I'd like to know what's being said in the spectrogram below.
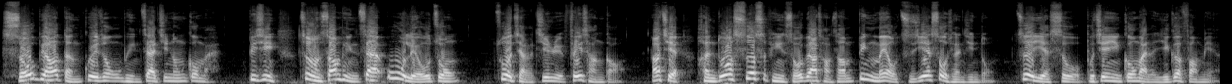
手表等贵重物品在京东购买，毕竟这种商品在物流中作假的几率非常高，而且很多奢侈品手表厂商并没有直接授权京东，这也是我不建议购买的一个方面。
